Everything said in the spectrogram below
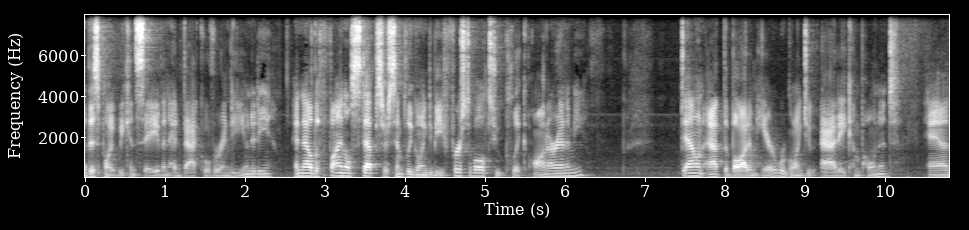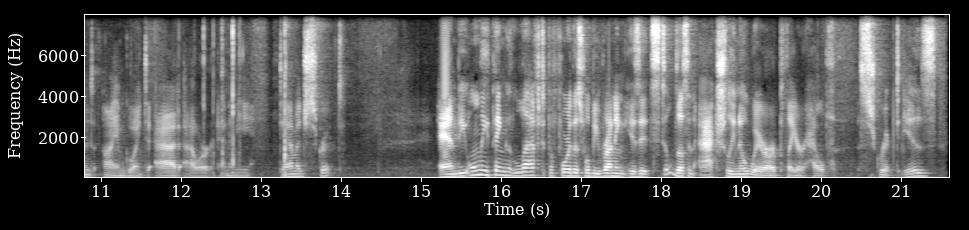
At this point, we can save and head back over into Unity. And now the final steps are simply going to be, first of all, to click on our enemy. Down at the bottom here, we're going to add a component, and I am going to add our enemy damage script. And the only thing left before this will be running is it still doesn't actually know where our player health script is.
